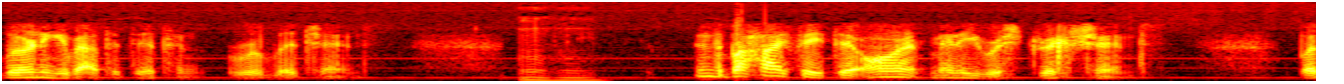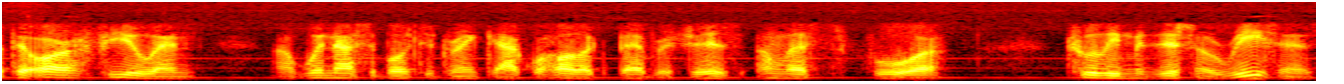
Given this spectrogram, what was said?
learning about the different religions. Mm-hmm. In the Baha'i faith, there aren't many restrictions, but there are a few, and uh, we're not supposed to drink alcoholic beverages unless for truly medicinal reasons.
